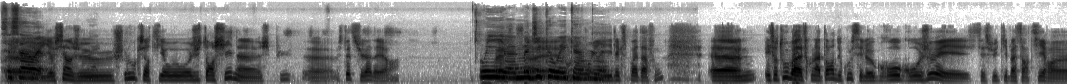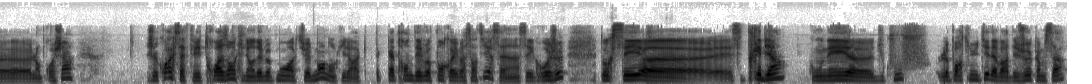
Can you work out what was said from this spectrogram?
C'est ça, euh, ouais. Il y a aussi un jeu chelou qui est sorti juste en Chine, je sais plus. c'est peut-être celui-là d'ailleurs. Oui, euh, Magic Awakened. Du coup, il exploite à fond. Euh, et surtout, bah, ce qu'on attend, du coup, c'est le gros gros jeu et c'est celui qui va sortir euh, l'an prochain. Je crois que ça fait 3 ans qu'il est en développement actuellement, donc il aura 4 ans de développement quand il va sortir. C'est un gros jeu. Donc c'est très bien qu'on ait du coup l'opportunité d'avoir des jeux comme ça.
